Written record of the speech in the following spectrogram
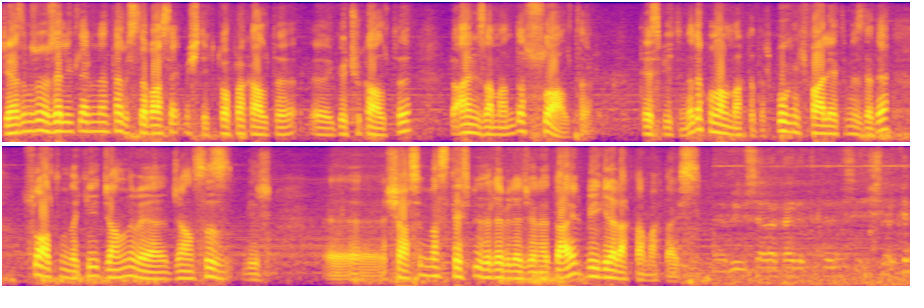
Cihazımızın özelliklerinden tabi size bahsetmiştik. Toprak altı, e, göçük altı ve aynı zamanda su altı tespitinde de kullanılmaktadır. Bugünkü faaliyetimizde de su altındaki canlı veya cansız bir e, şahsın nasıl tespit edilebileceğine dair bilgiler aktarmaktayız. E, bilgisayara kaydettiklerinizi işlerken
